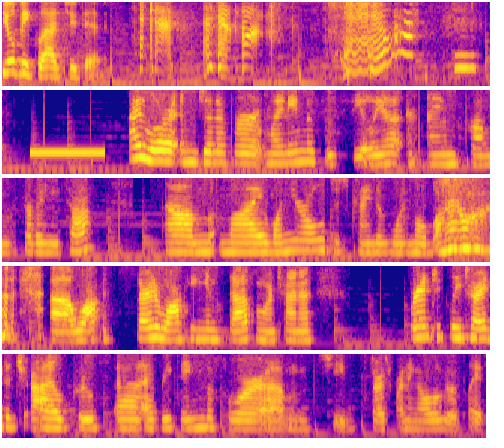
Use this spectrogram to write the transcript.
You'll be glad you did. Hi, Laura and Jennifer. My name is Cecilia, and I'm from Southern Utah. Um, my one year old just kind of went mobile, uh, walk, started walking and stuff, and we're trying to frantically trying to child proof uh, everything before um, she starts running all over the place.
